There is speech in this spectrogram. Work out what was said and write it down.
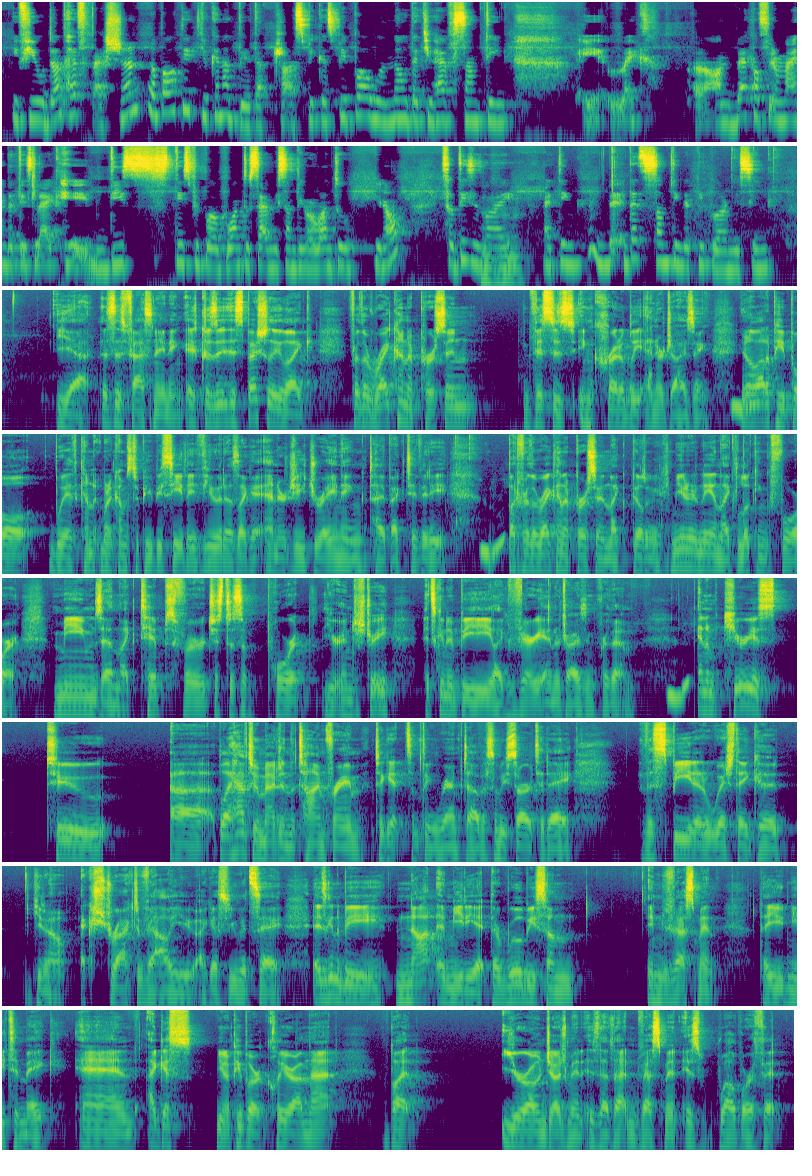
if you don't have passion about it, you cannot build up trust because people will know that you have something eh, like uh, on back of your mind that is like, hey, these these people want to sell me something or want to, you know. So this is why I think that, that's something that people are missing. Yeah, this is fascinating because especially like for the right kind of person, this is incredibly energizing. You know, a lot of people with when it comes to PPC, they view it as like an energy draining type activity. But for the right kind of person, like building a community and like looking for memes and like tips for just to support your industry, it's going to be like very energizing for them. And I'm curious to uh, well, I have to imagine the time frame to get something ramped up. If somebody started today, the speed at which they could, you know, extract value, I guess you would say, is going to be not immediate. There will be some investment that you need to make, and I guess you know people are clear on that. But your own judgment is that that investment is well worth it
